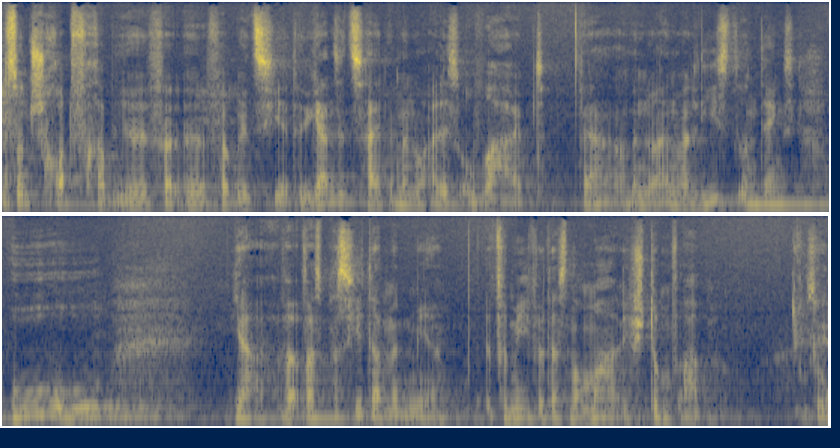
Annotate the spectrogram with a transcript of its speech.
so einen Schrott äh, fabriziert, die ganze Zeit immer nur alles overhyped. Ja? Und wenn du einfach liest und denkst, oh, oh, oh, ja, was passiert da mit mir? Für mich wird das normal, ich stumpf ab. So,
